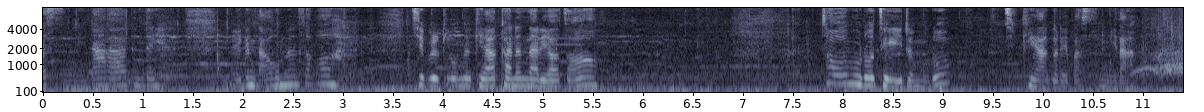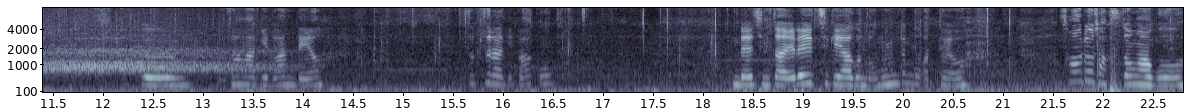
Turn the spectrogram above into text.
나왔습니다. 근데 외근 나오면서 집을 개- 오늘 계약하는 날이어서 처음으로 제 이름으로 집 계약을 해봤습니다. 조금 이상하기도 한데요. 씁쓸하기도 하고. 근데 진짜 LH 계약은 너무 힘든 것 같아요. 서류 작성하고,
